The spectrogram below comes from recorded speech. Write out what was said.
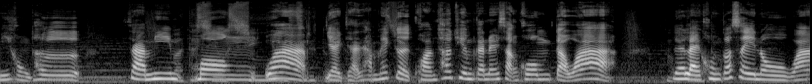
มีของเธอ สามีมองว่าอยากจะทำให้เกิดความเท่าเทียมกันในสังคม แต่ว่าหลายๆ คนก็เซโนว่า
